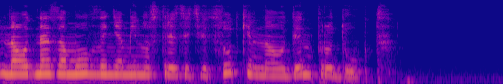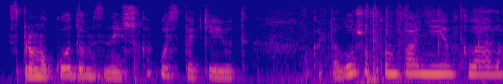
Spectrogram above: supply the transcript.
на одне замовлення мінус 30% на один продукт з промокодом знижка. Ось такий от каталожок компанія вклала.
